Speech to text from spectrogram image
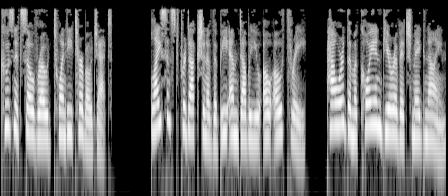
Kuznetsov Road 20 turbojet. Licensed production of the BMW 003. Powered the Mikoyan Gurevich MiG-9.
